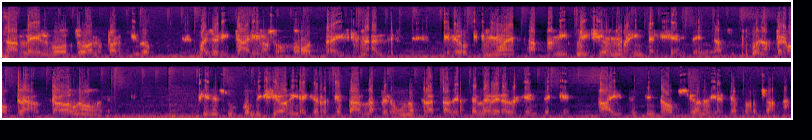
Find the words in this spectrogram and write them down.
darle el voto a los partidos mayoritarios o, tradicionales creo que no es, a, mi juicio no es inteligente. bueno, pero claro, cada uno tiene su convicción y hay que respetarla, pero uno trata de hacerle ver a la gente que hay distintas opciones y hay que aprovecharlas.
